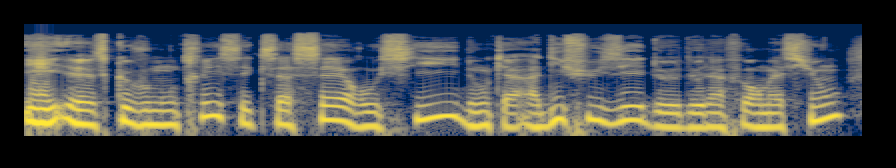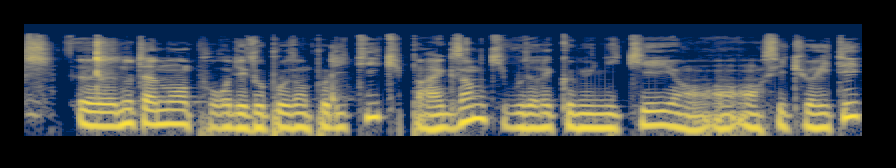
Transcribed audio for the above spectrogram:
Et euh, ce que vous montrez, c'est que ça sert aussi donc à, à diffuser de, de l'information euh, notamment pour des opposants politiques, par exemple, qui voudraient communiquer en, sécurité,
